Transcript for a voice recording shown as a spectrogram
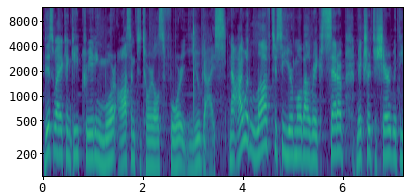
This way I can keep creating more awesome tutorials for you guys. Now, I would love to see your mobile rig setup. Make sure to share it with the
